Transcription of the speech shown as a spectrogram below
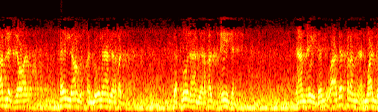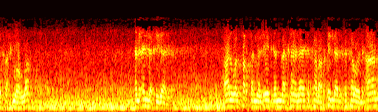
قبل الزوال فإنهم يصلونها من الغد. يقضونها من الغد عيدا. نعم عيدا. وذكر المؤلف رحمه الله العلة في ذلك. قال والفرق أن العيد لما كان لا يتكرر إلا بتكرر العام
